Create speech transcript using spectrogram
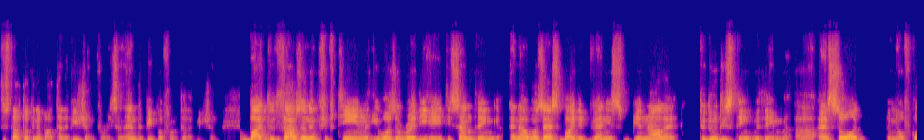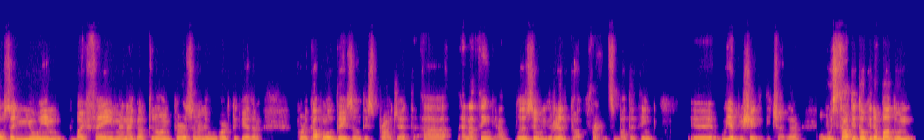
to start talking about television, for instance, and the people from television. By 2015, he was already 80 something, and I was asked by the Venice Biennale to do this thing with him. Uh, and so Of course, I knew him by fame and I got to know him personally. We worked together for a couple of days on this project. Uh, and I think, I wouldn't say we really got friends, but I think uh, we appreciated each other. We started talking about doing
